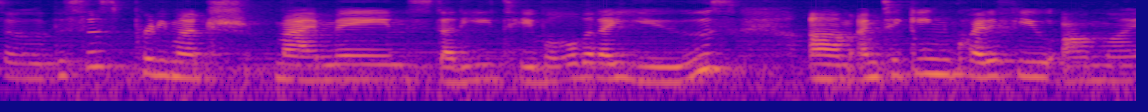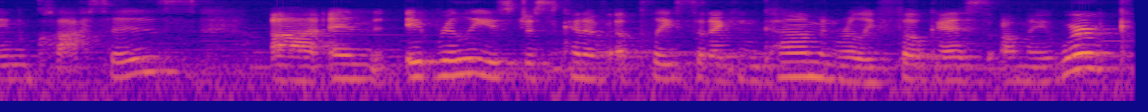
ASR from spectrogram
So this is pretty much my main study table that I use. Um, I'm taking quite a few online classes uh, and it really is just kind of a place that I can come and really focus on my work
